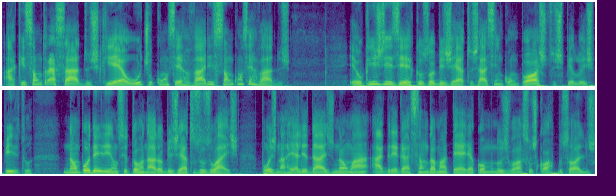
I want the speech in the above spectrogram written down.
Aqui são traçados, que é útil conservar e são conservados. Eu quis dizer que os objetos assim compostos pelo espírito não poderiam se tornar objetos usuais, pois na realidade não há agregação da matéria como nos vossos corpos sólidos.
